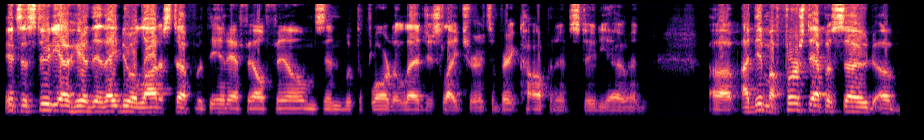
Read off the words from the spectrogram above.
it's a studio here that they do a lot of stuff with the NFL films and with the Florida legislature. It's a very competent studio, and uh, I did my first episode of,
